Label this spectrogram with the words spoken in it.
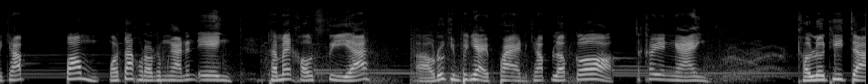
นะครับ ป้อมมอร์ตาร์ของเราทำงานนั่นเองทำให้เขาเสียอ่ารถเข็นปืนใหญ่ไปนะครับ แล้วก็จะเข้ายังไง เขาเลือกที่จะ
